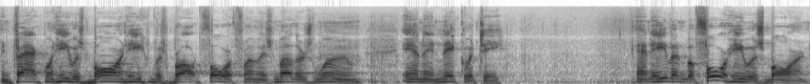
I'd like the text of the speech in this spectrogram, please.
In fact, when he was born, he was brought forth from his mother's womb in iniquity. And even before he was born,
